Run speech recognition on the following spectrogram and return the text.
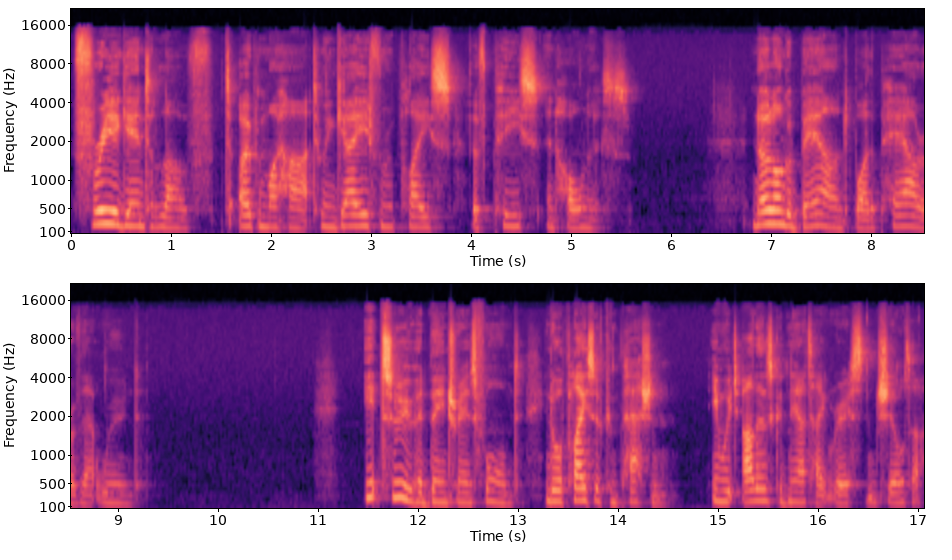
Free again to love, to open my heart, to engage from a place of peace and wholeness. No longer bound by the power of that wound. It too had been transformed into a place of compassion in which others could now take rest and shelter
